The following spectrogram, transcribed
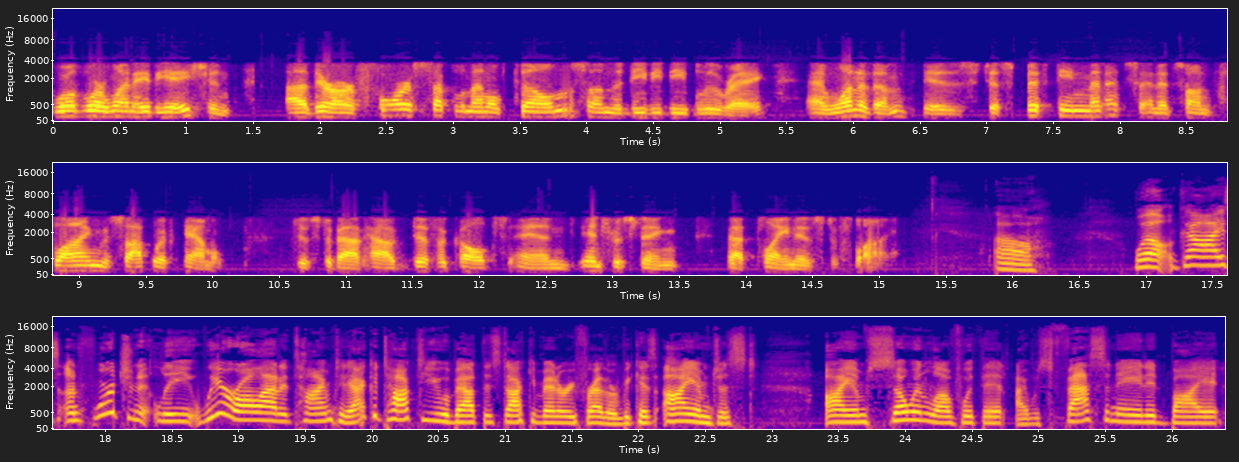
World War One aviation, uh, there are four supplemental films on the DVD Blu-ray, and one of them is just 15 minutes, and it's on flying the Sopwith Camel, just about how difficult and interesting that plane is to fly. Oh. Well, guys, unfortunately, we are all out of time today. I could talk to you about this documentary forever because I am just, I am so in love with it. I was fascinated by it.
